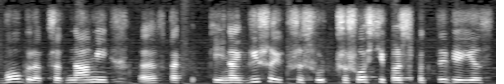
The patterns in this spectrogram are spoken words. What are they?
w ogóle przed nami e, w takiej najbliższej przyszłości perspektywie jest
